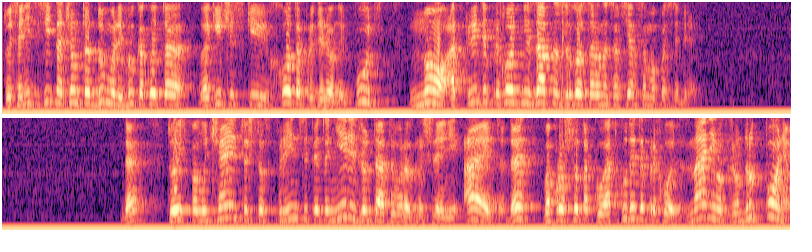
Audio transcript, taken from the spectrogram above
То есть они действительно о чем-то думали, был какой-то логический ход определенный, путь, но открытие приходит внезапно, с другой стороны, совсем само по себе. Да? То есть получается, что в принципе это не результат его размышлений, а это, да? Вопрос, что такое, откуда это приходит? Знанием, он вдруг понял.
